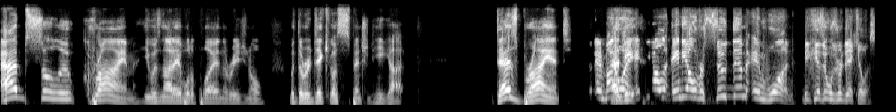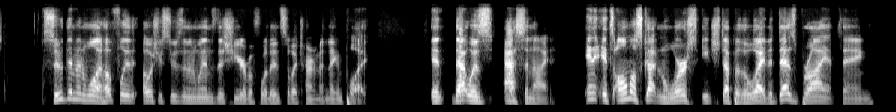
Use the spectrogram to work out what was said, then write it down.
Absolute crime. He was not able to play in the regional with the ridiculous suspension he got. Dez Bryant and by the way, the, Andy, Oliver, Andy, Oliver sued them and won because it was ridiculous. Sued them and won. Hopefully, OSU sues them and wins this year before the NCAA tournament and they can play. And that was asinine. And it's almost gotten worse each step of the way. The Dez Bryant thing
